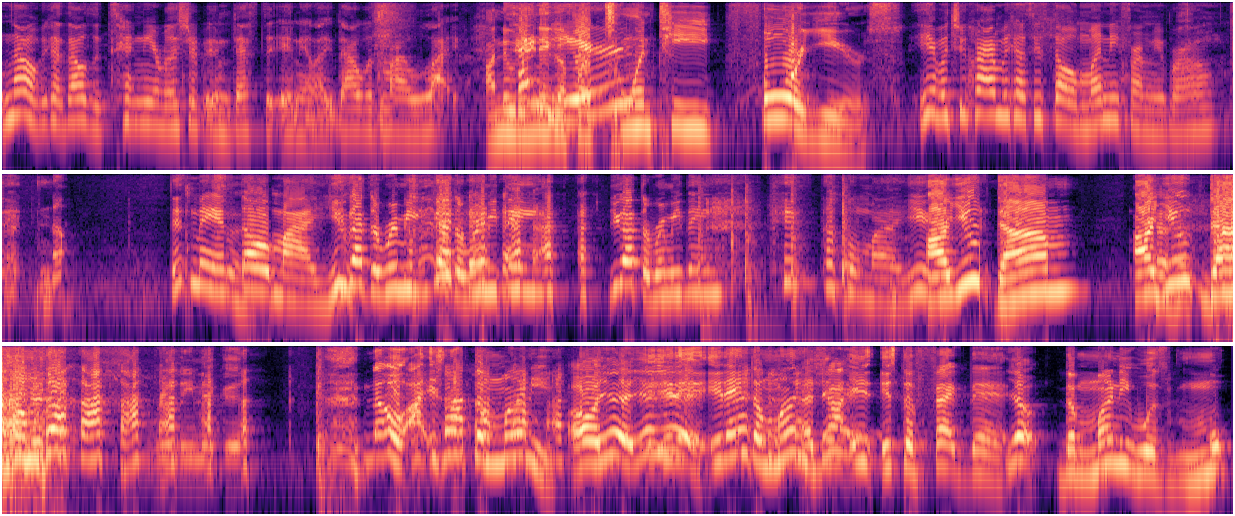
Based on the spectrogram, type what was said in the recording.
No, because that was a ten year relationship invested in it. Like that was my life. I knew the nigga years? for 24 years. Yeah, but you crying because he stole money from you, bro. That, no. This man stole my youth. You got the Remy, you got the Remy thing? You got the Remy thing? he stole my youth. Are you dumb? Are you dumb? Really, nigga? no, I, it's not the money. Oh yeah, yeah, yeah. It, it ain't the money. I Sean. did. It- it's the fact that Yo. the money was more.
